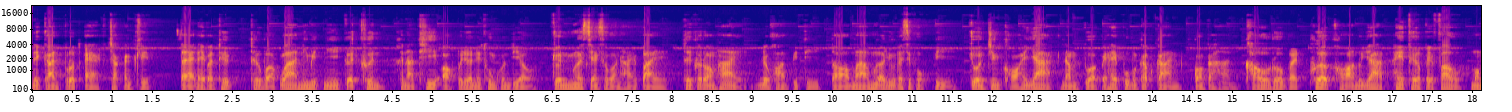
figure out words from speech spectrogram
ในการปลดแอกจากอังกฤษ แต่ในบันทึกเธอบอกว่านิมิตนี้เกิดขึ้น ขณะที่ออกไปเดินในทุ่งคนเดียว จนเมื่อเสียงสวรรค์หายไป เธอก็ร้องไห้ด้วยความปิติ ต่อมาเมื่ออายุได้ 16 ปีโจนจึงขอให้ญาตินำตัวไปให้ผู้บังคับการกองทหารเขาโรเบิร์ตเพื่อขออนุญาตให้เธอไปเฝ้ามง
